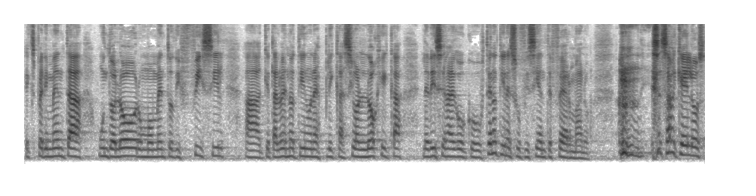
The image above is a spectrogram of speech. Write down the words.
experimenta un dolor, un momento difícil, ah, que tal vez no tiene una explicación lógica, le dicen algo que usted no tiene suficiente fe, hermano? ¿Sabe que los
